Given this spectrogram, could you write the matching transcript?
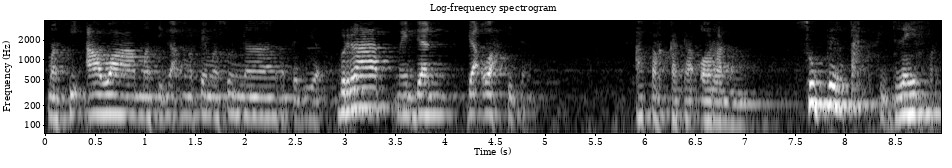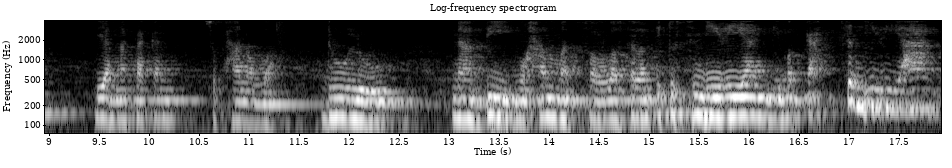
masih awam, masih nggak ngerti sama sunnah. Kata dia, berat medan dakwah kita. Apa kata orang supir taksi, driver? Dia mengatakan, subhanallah, dulu Nabi Muhammad SAW itu sendirian di Mekah Sendirian.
